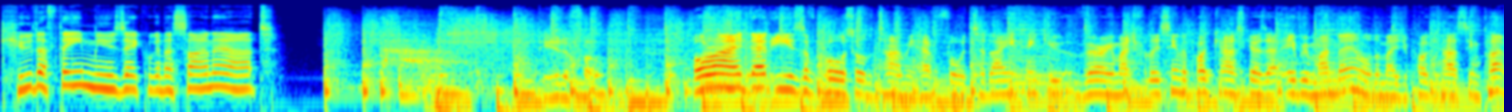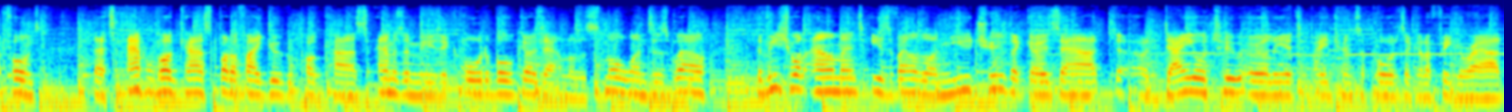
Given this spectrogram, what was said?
cue the theme music. We're going to sign out. Beautiful. All right, that is, of course, all the time we have for today. Thank you very much for listening. The podcast goes out every Monday on all the major podcasting platforms. That's Apple Podcasts, Spotify, Google Podcasts, Amazon Music, Audible, goes out on all the small ones as well. The visual element is available on YouTube. That goes out a day or two earlier to Patreon supporters. I've got to figure out,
